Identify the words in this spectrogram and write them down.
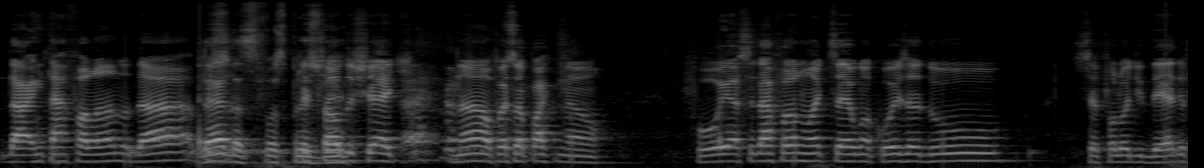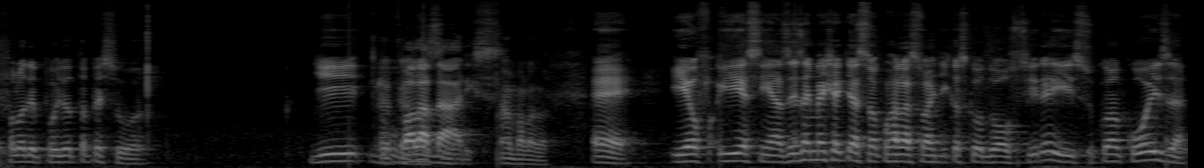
Da, a gente tava falando da... Deda, se fosse Pessoal do presidente. chat. Não, foi essa parte não. Foi, você tava falando antes aí alguma coisa do... Você falou de Deda e falou depois de outra pessoa. De do Valadares. Ah, Valadares. É. E, eu, e assim, às vezes a minha chateação com relação às dicas que eu dou ao Ciro é isso. Que uma coisa,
